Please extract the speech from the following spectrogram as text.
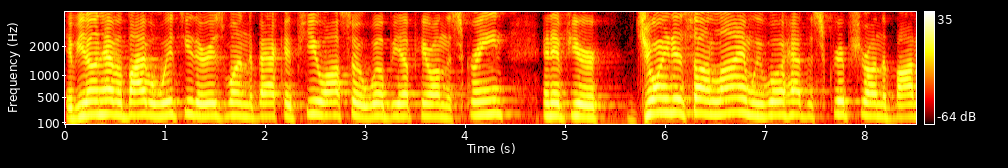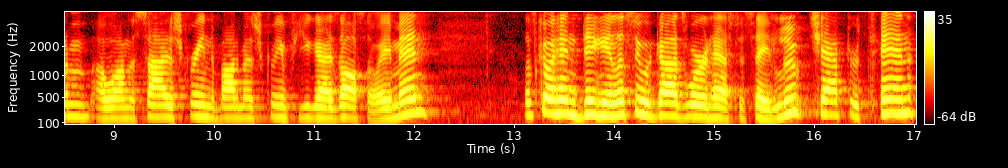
If you don't have a Bible with you, there is one in the back of the pew. Also, it will be up here on the screen. And if you're joining us online, we will have the scripture on the bottom, uh, on the side of the screen, the bottom of the screen for you guys also. Amen. Let's go ahead and dig in. Let's see what God's word has to say. Luke chapter 10,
